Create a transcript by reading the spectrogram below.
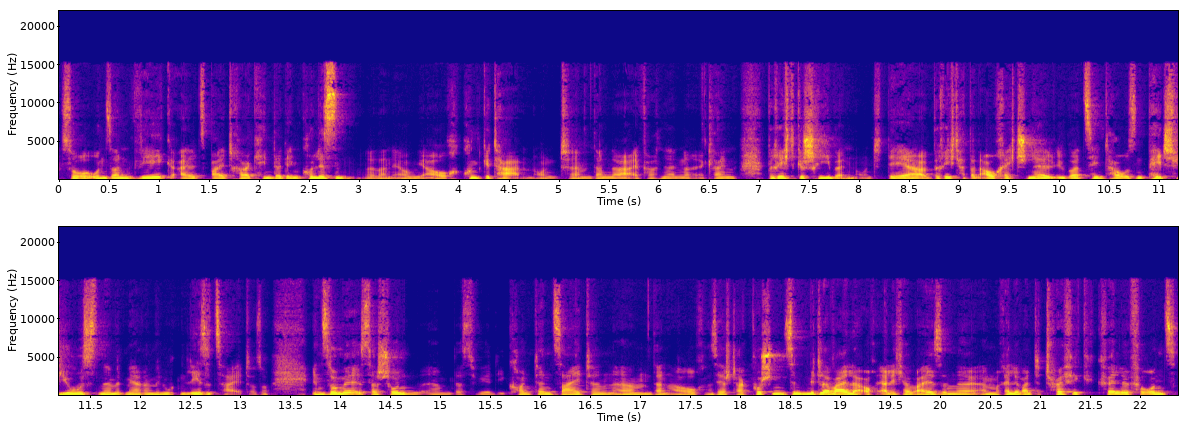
so unseren Weg als Beitrag hinter den Kulissen ne, dann irgendwie auch kundgetan und ähm, dann da einfach einen, einen kleinen Bericht geschrieben. Und der Bericht hat dann auch recht schnell über 10.000 Page-Views ne, mit mehreren Minuten Lesezeit. Also in Summe ist das schon, ähm, dass wir die Content-Seiten ähm, dann auch sehr stark pushen, sind mittlerweile auch ehrlicherweise eine ähm, relevante Traffic-Quelle für uns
